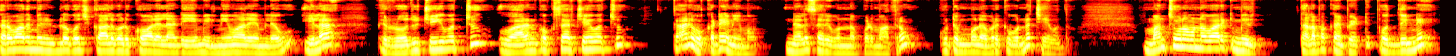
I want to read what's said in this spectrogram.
తర్వాత మీరు ఇంట్లోకి వచ్చి కాలు కడుక్కోవాలి ఇలాంటి ఏమి నియమాలు ఏం లేవు. ఇలా మీరు రోజు చేయవచ్చు వారానికి ఒకసారి చేయవచ్చు కానీ ఒకటే నియమం. నెలసరి ఉన్నప్పుడు మాత్రం కుటుంబంలో ఎవరికి ఉన్నా చేయవద్దు. మంచంలో ఉన్న వారికి మీరు తల పక్కన పెట్టి పొద్దున్నే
